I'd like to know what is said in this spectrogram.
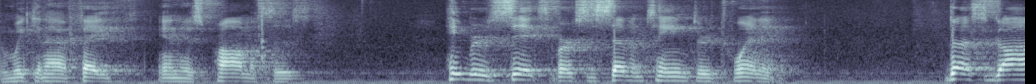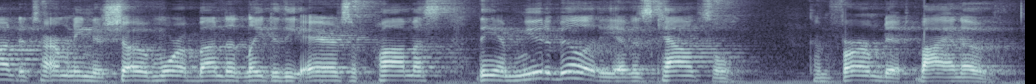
And we can have faith in His promises. Hebrews 6, verses 17 through 20. Thus, God, determining to show more abundantly to the heirs of promise the immutability of His counsel, confirmed it by an oath,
